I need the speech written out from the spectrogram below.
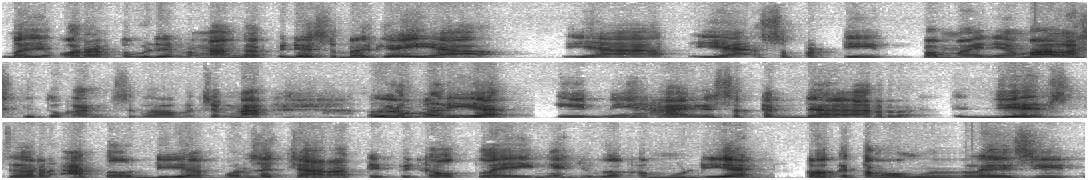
banyak orang kemudian menganggap dia sebagai ya ya ya seperti pemain yang malas gitu kan segala macam. Nah, lu ngelihat ini hanya sekedar gesture atau dia pun secara typical playingnya juga kemudian kalau kita ngomong lazy,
